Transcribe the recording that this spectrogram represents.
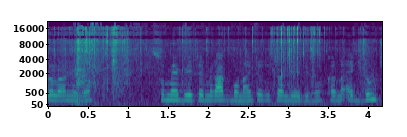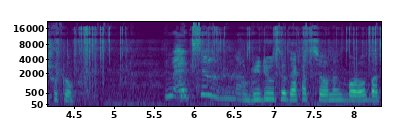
ডলার নিল। সো মেবি এটা আমি রাখব না এটা রিটার্ন দিয়ে দিব কারণ একদম ছোটো। ভিডিওতে দেখাচ্ছে অনেক বড় বাট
